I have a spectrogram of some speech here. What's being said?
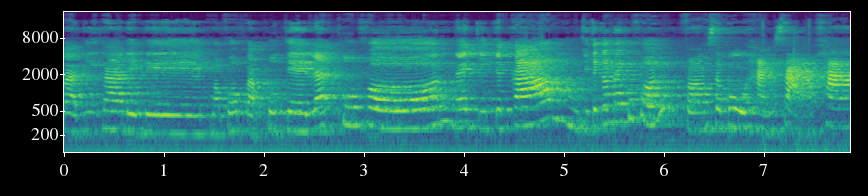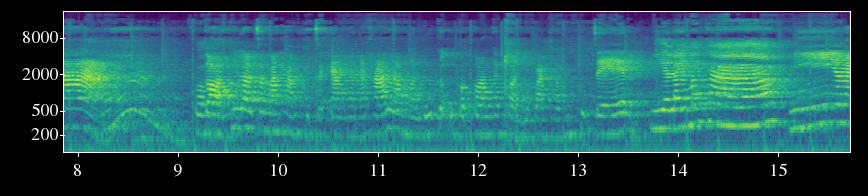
วัสดีค่ะเด็กๆ มาพบกับครูเจนและครูฝนในกิจกรรม กิจกรรมอะไรครูฝน ฟองสบู่หันษาค่ะ ก่ก่ออนนที่เราจะมาทำกิจกรรมกันนะคะ เรามารู้กับอุปกรณ์กันก่อนดีกว่าค่ะคุณครูเจน มีอะไรบ้างคะมีอะไร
